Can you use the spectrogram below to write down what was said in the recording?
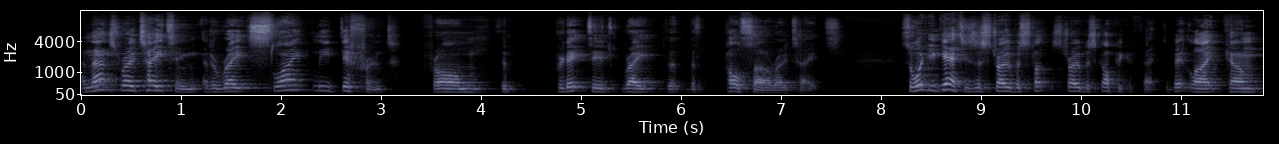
And that's rotating at a rate slightly different from the predicted rate that the pulsar rotates. So what you get is a strobos stroboscopic effect, a bit like um,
